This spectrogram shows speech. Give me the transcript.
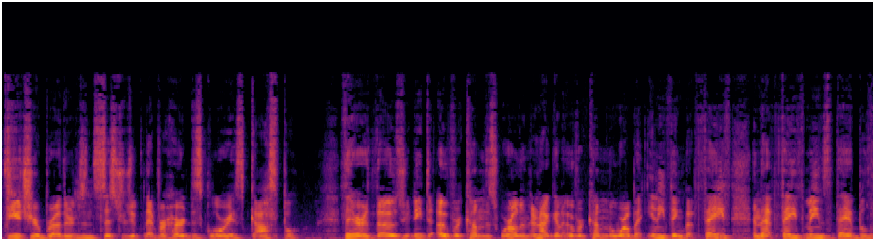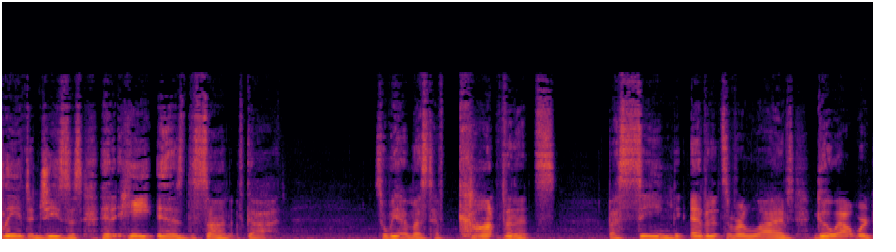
future brothers and sisters who've never heard this glorious gospel. There are those who need to overcome this world, and they're not going to overcome the world by anything but faith. And that faith means that they have believed in Jesus, that He is the Son of God. So we must have confidence by seeing the evidence of our lives go outward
